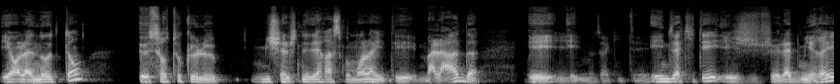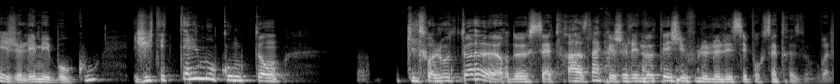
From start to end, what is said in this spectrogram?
et en la notant, euh, surtout que le Michel Schneider à ce moment-là était malade et, il nous a quittés. et il nous a quittés et je l'admirais et je l'aimais beaucoup. Et j'étais tellement content qu'il soit l'auteur de cette phrase-là que je l'ai notée. J'ai voulu le laisser pour cette raison. Voilà.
